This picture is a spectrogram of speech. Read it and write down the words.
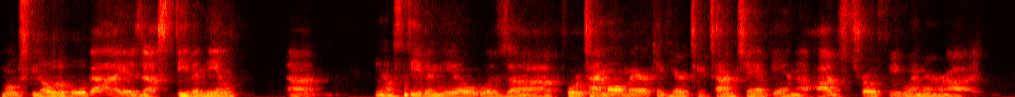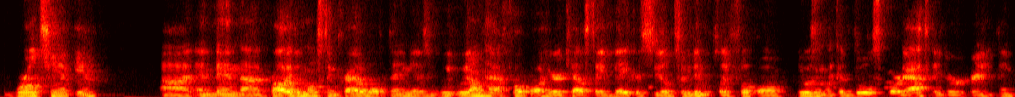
most notable guy is uh, Stephen Neal. Uh, you know, Stephen Neal was a four-time All-American here, two-time champion, a Hodge Trophy winner, uh, world champion. Uh, and then uh, probably the most incredible thing is we, we don't have football here at Cal State Bakersfield, so he didn't play football. He wasn't like a dual sport athlete or anything.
